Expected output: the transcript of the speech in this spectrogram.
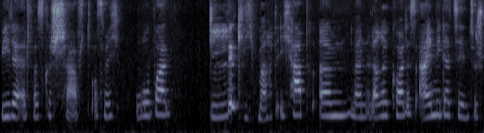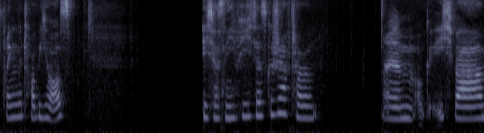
wieder etwas geschafft, was mich oberglücklich macht. Ich habe, ähm, mein Rekord ist 1,10 Meter zu springen mit Hobbyhaus. Ich weiß nicht, wie ich das geschafft habe. Ähm, okay, ich war,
